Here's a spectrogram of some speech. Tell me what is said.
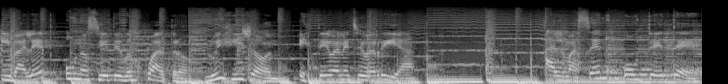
y Ballet 1724, Luis Guillón, Esteban Echeverría. Almacén UTT.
